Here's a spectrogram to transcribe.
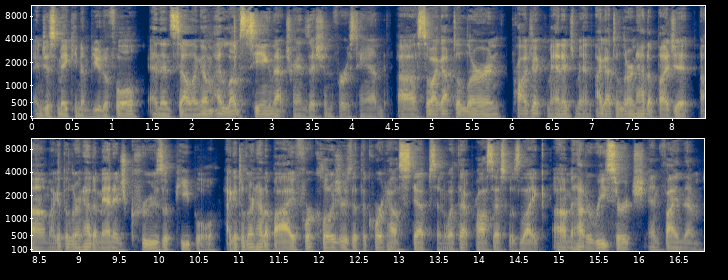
and just making them beautiful and then selling them. I love seeing that transition firsthand. Uh, so I got to learn project management. I got to learn how to budget. Um, I got to learn how to manage crews of people. I got to learn how to buy foreclosures at the courthouse steps and what that process was like, um, and how to research and find them.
